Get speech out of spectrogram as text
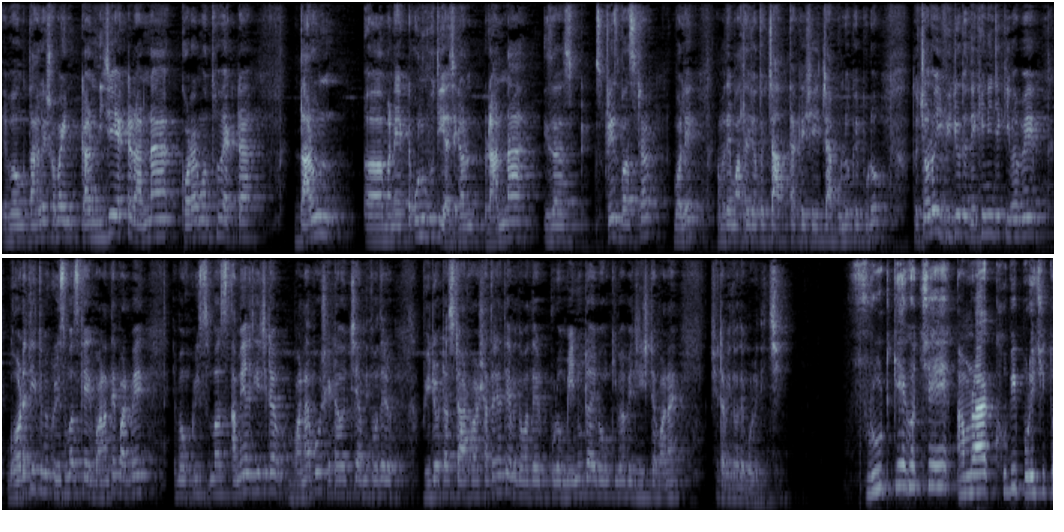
এবং তাহলে সবাই, কারণ নিজেই একটা রান্না করার মতো একটা দারুণ মানে একটা অনুভূতি আছে। কারণ রান্না ইজ আ স্ট্রেস বাস্টার বলে আমাদের মাথায় যত চাপ থাকে সেই চাপগুলোকে পুরো। তো চলো এই ভিডিওটা দেখে নিই যে কীভাবে ঘরেতেই তুমি ক্রিসমাস কেক বানাতে পারবে এবং ক্রিসমাস আমি আজকে যেটা বানাবো সেটা হচ্ছে আমি তোমাদের ভিডিওটা স্টার্ট হওয়ার সাথে সাথে আমি তোমাদের পুরো মেনুটা এবং কীভাবে জিনিসটা বানায় সেটা আমি তোমাদের বলে দিচ্ছি। ফ্রুট কেক হচ্ছে আমরা খুবই পরিচিত,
